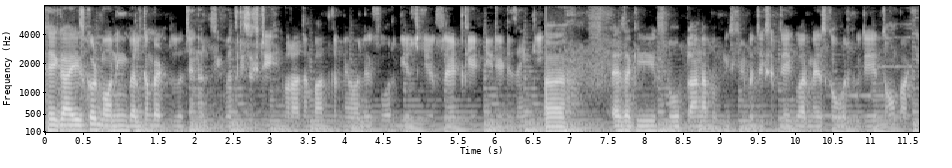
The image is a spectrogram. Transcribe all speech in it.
Hey guys good morning welcome back to the channel fever 360 और आज हम बात करने वाले four B H K flat के इंटीरियर डिज़ाइन की। ऐसा कि फ्लोर प्लान आप अपनी स्क्रीन पर देख सकते हैं। एक बार मैं इसका ओवरव्यू दे देता हूँ, बाकी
